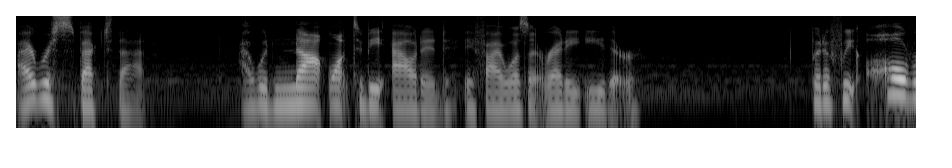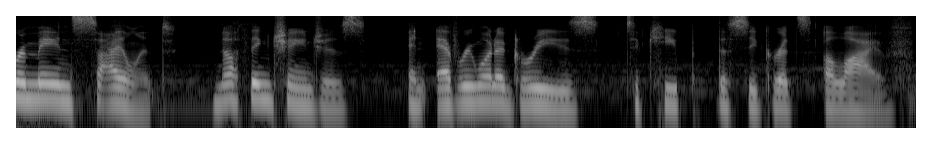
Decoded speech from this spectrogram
I respect that. I would not want to be outed if I wasn't ready either. But if we all remain silent, nothing changes, and everyone agrees to keep the secrets alive.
